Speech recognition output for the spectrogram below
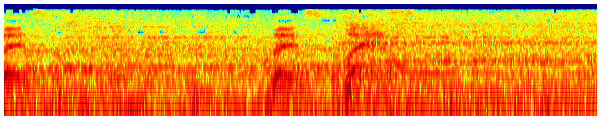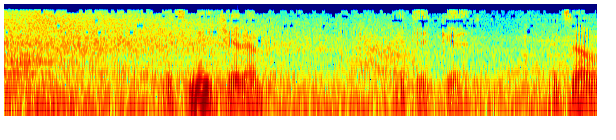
Liz. Liz. Liz! It's me, kiddo. You did good. It's over.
